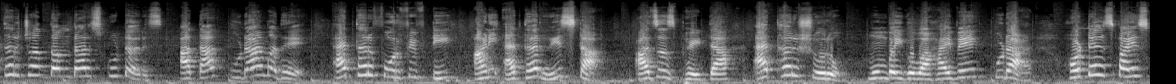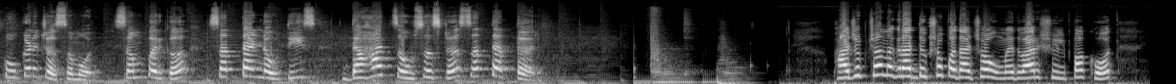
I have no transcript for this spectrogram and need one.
ॲथरच्या दमदार स्कूटर्स आता कुडाळमध्ये. ॲथर फोर फिफ्टी आणि ॲथर रिस्टा आजच भेट द्या Ather showroom Mumbai Goa highway Kudal. Hotel Spice कोकणच्या समोर. संपर्क सत्त्याण्णव तीस दहा चौसष्ट सत्याहत्तर भाजपच्या नगराध्यक्ष पदाच्या उमेदवार शिल्पा खोत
